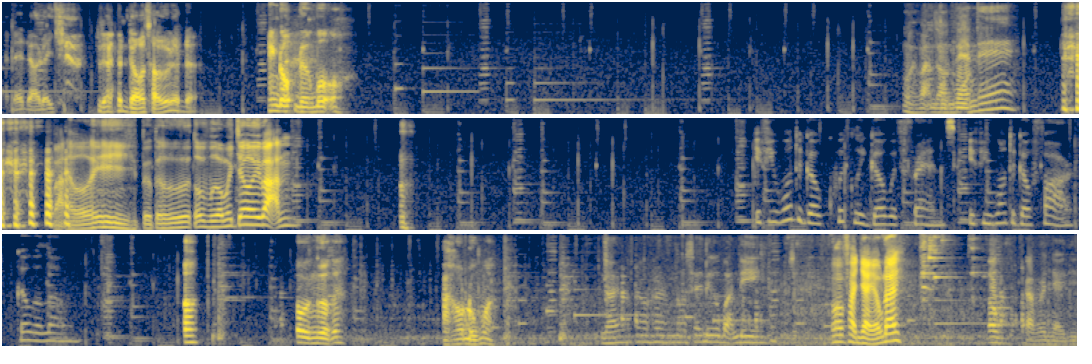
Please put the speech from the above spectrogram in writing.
để đợi đi để đổ thử lên nè anh độ đường bộ Ôi bạn giòn rén thế. Bạn ơi, từ từ, tôi vừa mới chơi bạn. If you want to go quickly, go with friends. If you want to go far, go alone. tôi ngược ấy à không đúng rồi Đấy, nó, nó sẽ đưa bạn đi. Có phải nhảy không đây? Không, cả phải nhảy đi.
